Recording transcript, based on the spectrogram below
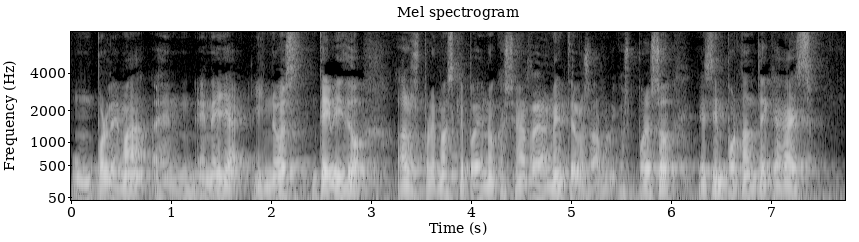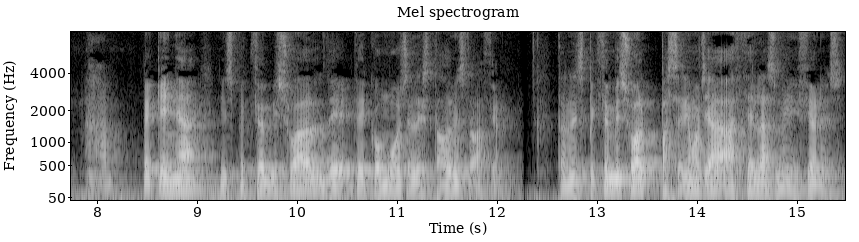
un problema en, ella y no es debido a los problemas que pueden ocasionar realmente los armónicos. Por eso es importante que hagáis una pequeña inspección visual de, cómo es el estado de la instalación. Tras la inspección visual pasaríamos ya a hacer las mediciones,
